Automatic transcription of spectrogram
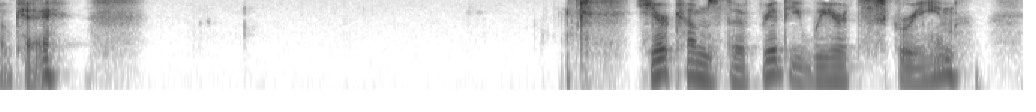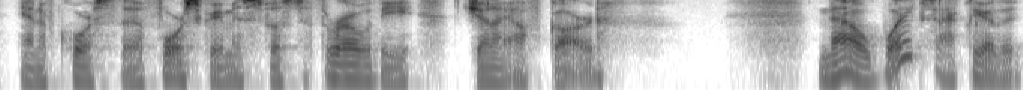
Okay. Here comes the really weird scream, and of course the force scream is supposed to throw the Jedi off guard. Now, what exactly are the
